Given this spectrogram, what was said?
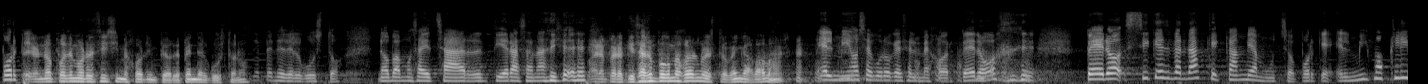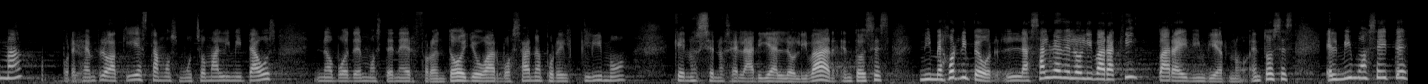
Porque Pero no podemos decir si mejor ni peor, depende del gusto, ¿no? Depende del gusto. No vamos a echar tierras a nadie. Bueno, pero quizás un poco mejor el nuestro, venga, vamos. El mío seguro que es el mejor, pero, pero sí que es verdad que cambia mucho, porque el mismo clima, por ejemplo, aquí estamos mucho más limitados, no podemos tener frontollo o arbosana por el clima que no se nos helaría el olivar. Entonces, ni mejor ni peor, la salvia del olivar aquí para el invierno. Entonces, el mismo aceite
